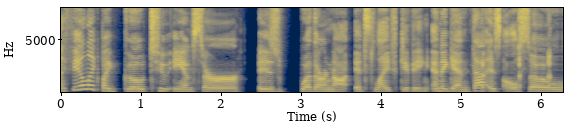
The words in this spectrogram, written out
I feel like my go to answer is whether or not it's life giving. And again, that is also.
